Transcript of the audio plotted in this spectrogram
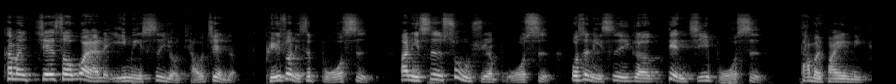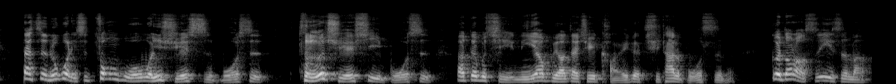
他们接收外来的移民是有条件的。比如说你是博士啊，你是数学博士，或是你是一个电机博士，他们欢迎你。但是如果你是中国文学史博士、哲学系博士，那对不起，你要不要再去考一个其他的博士呢？各位懂老师意思吗？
